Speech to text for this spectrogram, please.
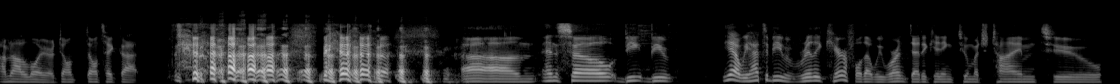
I'm not a lawyer. Don't don't take that. um, and so, be be yeah, we had to be really careful that we weren't dedicating too much time to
